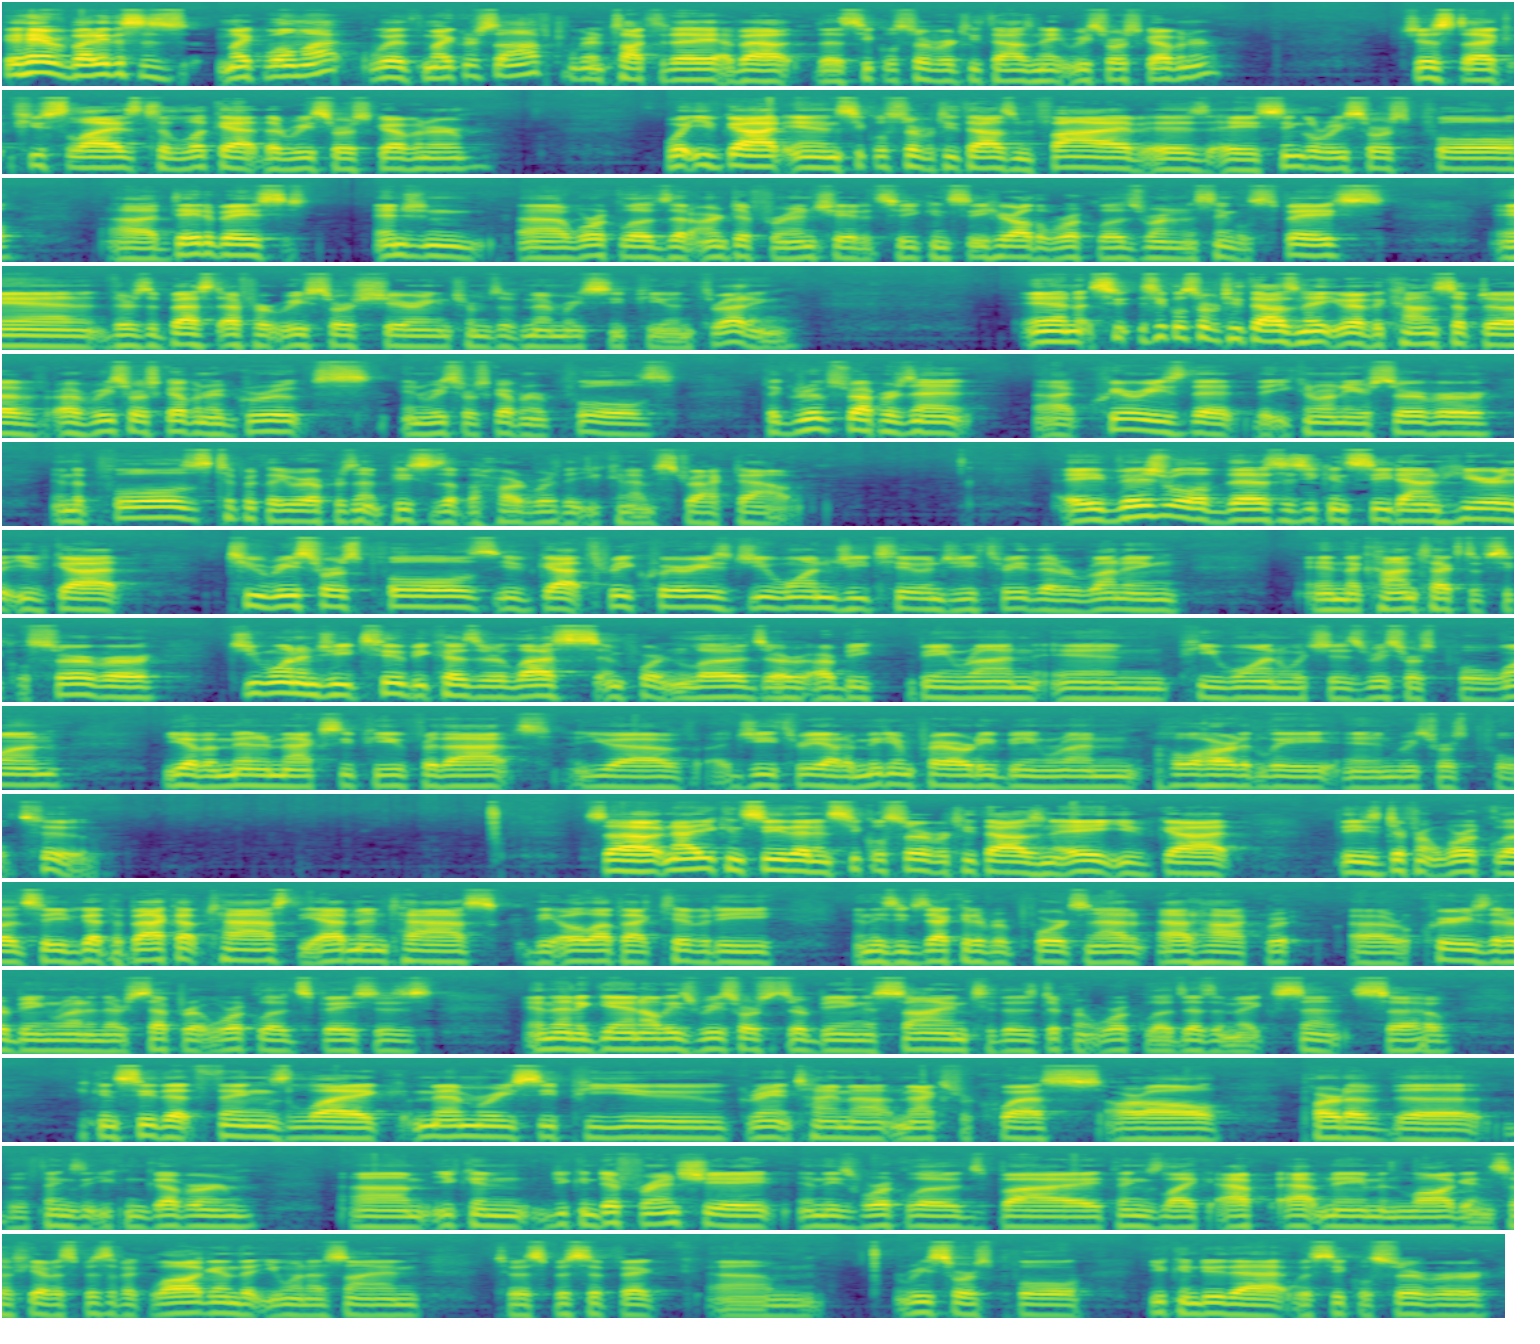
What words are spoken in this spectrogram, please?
Okay, hey everybody, this is Mike Wilmot with Microsoft. We're going to talk today about the SQL Server 2008 Resource Governor. Just a few slides to look at the Resource Governor. What you've got in SQL Server 2005 is a single resource pool, uh, database engine uh, workloads that aren't differentiated. So you can see here all the workloads run in a single space, and there's a best effort resource sharing in terms of memory, CPU, and threading. In SQL Server 2008, you have the concept of, of resource governor groups and resource governor pools. The groups represent uh, queries that, that you can run on your server, and the pools typically represent pieces of the hardware that you can abstract out. A visual of this, as you can see down here, that you've got two resource pools, you've got three queries, G1, G2, and G3 that are running in the context of SQL Server. G1 and G2, because they're less important loads, are, are be, being run in P1, which is resource pool 1. You have a min and max CPU for that. You have G3 at a medium priority being run wholeheartedly in resource pool 2. So now you can see that in SQL Server 2008, you've got these different workloads. So you've got the backup task, the admin task, the OLAP activity, and these executive reports and ad, ad hoc uh, queries that are being run in their separate workload spaces. And then again, all these resources are being assigned to those different workloads as it makes sense. So you can see that things like memory, CPU, grant timeout, max requests are all part of the, the things that you can govern. Um, you can you can differentiate in these workloads by things like app app name and login. So if you have a specific login that you want to assign to a specific um, resource pool, you can do that with SQL Server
